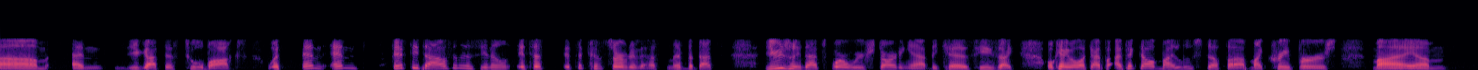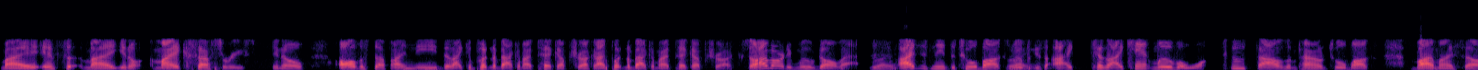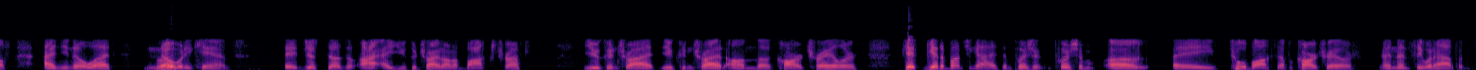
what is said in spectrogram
um, and you got this toolbox with and and fifty thousand is you know it's a it's a conservative estimate, but that's usually that's where we're starting at because he's like, okay, well, like I, I picked all my loose stuff up, my creepers, my um my ins- my you know my accessories, you know all the stuff I Mhm. need that I can put in the back of my pickup truck. I put in the back of my pickup truck, so I've already moved all that. Right. I just need the toolbox moved Right. because I because I can't move a two thousand pound toolbox by myself. And you know what? Nobody can. It just doesn't. I you could try it on a box truck. You can try it. You can try it on the car trailer. Get get a bunch of guys and push a push a uh, a toolbox up a car trailer, and then see what happens.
